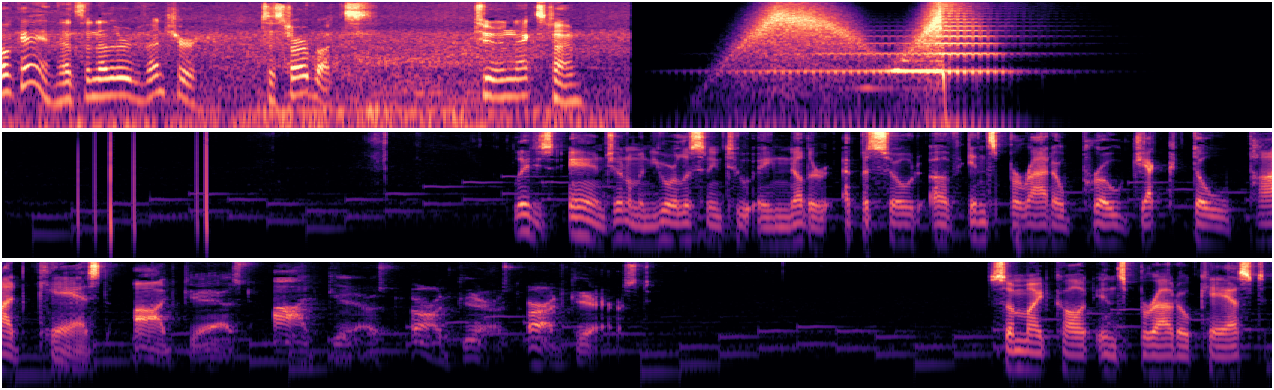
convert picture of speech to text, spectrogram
Okay, that's another adventure to Starbucks. Tune in next time. Ladies and gentlemen, you are listening to another episode of Inspirato Projecto Podcast. Oddcast, oddcast, oddcast, oddcast. Some might call it Inspirato Cast.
